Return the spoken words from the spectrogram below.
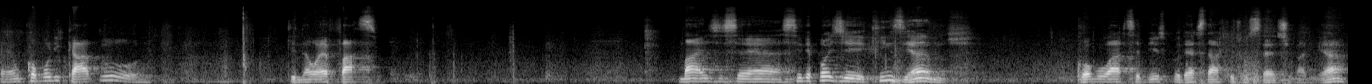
é um comunicado que não é fácil. Mas, é, assim, depois de 15 anos, como arcebispo desta arquidiocese de Maringá,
